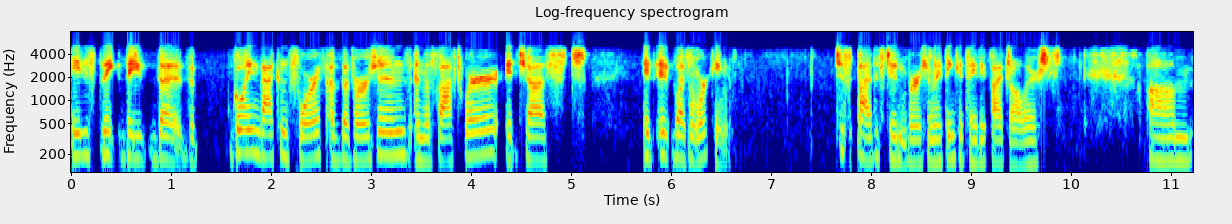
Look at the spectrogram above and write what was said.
They just, they, they, the, the going back and forth of the versions and the software, it just, it, it wasn't working just buy the student version. I think it's $85. Um,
